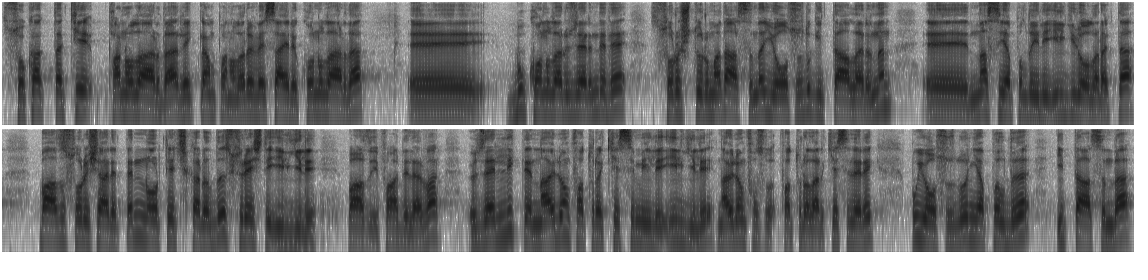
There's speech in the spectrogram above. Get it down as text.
sokaktaki panolarda, reklam panoları vesaire konularda e, bu konular üzerinde de soruşturmada aslında yolsuzluk iddialarının e, nasıl yapıldığı ile ilgili olarak da bazı soru işaretlerinin ortaya çıkarıldığı süreçle ilgili bazı ifadeler var. Özellikle naylon fatura kesimi ile ilgili naylon faturalar kesilerek bu yolsuzluğun yapıldığı iddiasında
